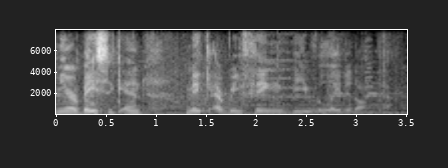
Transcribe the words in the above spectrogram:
mere basic and make everything be related on that.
